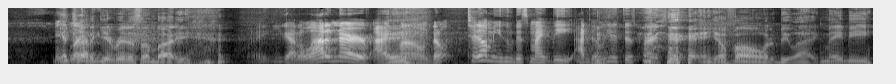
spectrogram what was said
you try to get rid of somebody. Like, you got a lot of nerve, iPhone. Don't tell me who this might be. I deleted this person. and your phone would be like maybe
